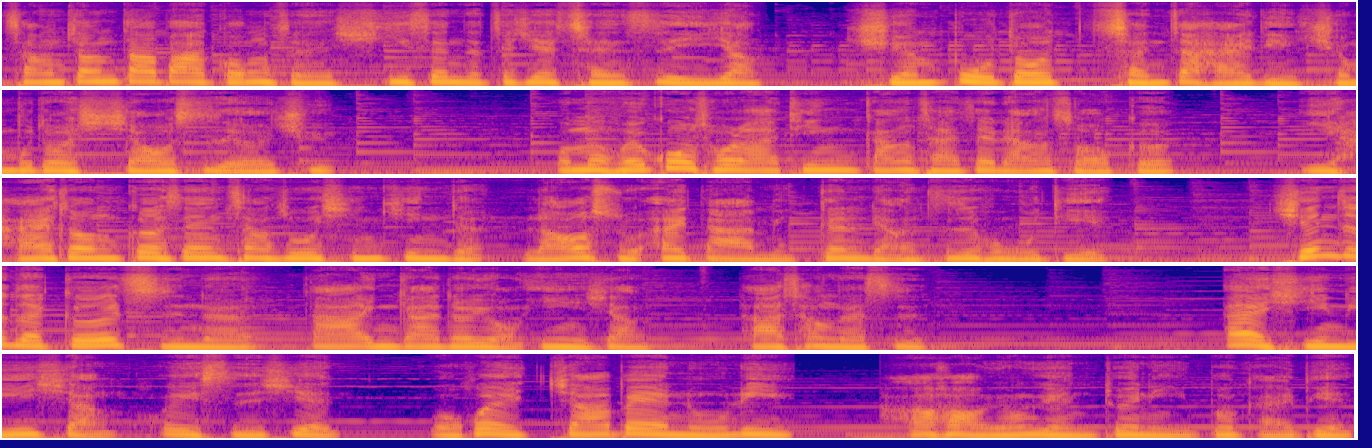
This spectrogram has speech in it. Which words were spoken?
长江大坝工程牺牲的这些城市一样，全部都沉在海底，全部都消失而去。我们回过头来听刚才这两首歌，以孩童歌声唱出心境的《老鼠爱大米》跟《两只蝴蝶》。前者的歌词呢，大家应该都有印象，他唱的是：“爱情理想会实现，我会加倍努力。”好好永远对你不改变。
